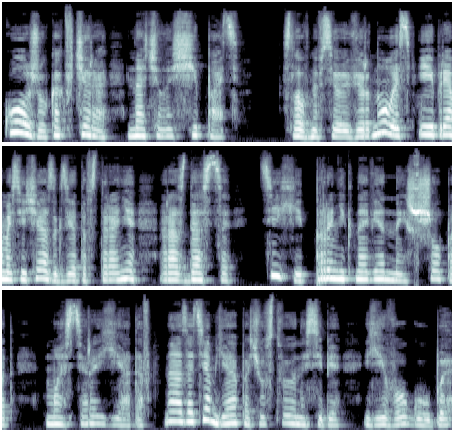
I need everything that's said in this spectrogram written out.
кожу, как вчера, начало щипать. Словно все вернулось, и прямо сейчас где-то в стороне раздастся тихий, проникновенный шепот мастера ядов, а затем я почувствую на себе его губы.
